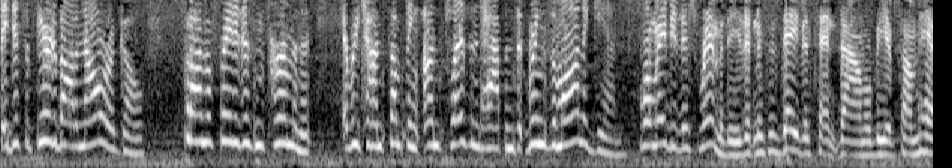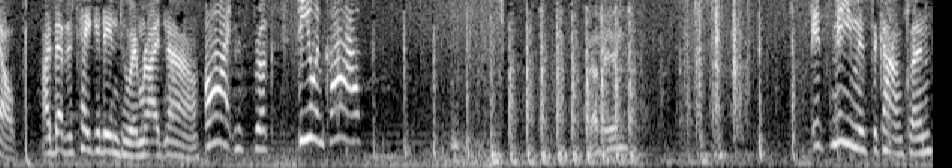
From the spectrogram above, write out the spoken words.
They disappeared about an hour ago. But I'm afraid it isn't permanent. Every time something unpleasant happens, it brings them on again. Well, maybe this remedy that Mrs. Davis sent down will be of some help. I'd better take it into him right now. All right, Miss Brooks. See you in class. Come in. It's me, Mr. Conklin.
